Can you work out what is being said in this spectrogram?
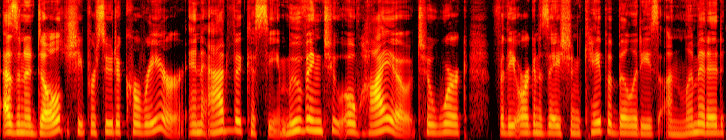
As an adult, she pursued a career in advocacy, moving to Ohio to work for the organization Capabilities Unlimited.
